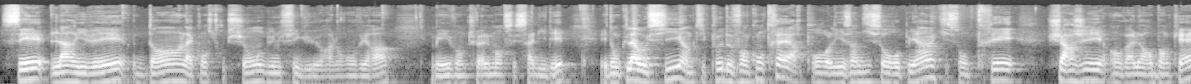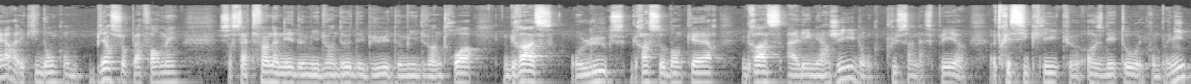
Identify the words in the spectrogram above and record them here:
c'est l'arrivée dans la construction d'une figure. Alors on verra, mais éventuellement c'est ça l'idée. Et donc là aussi, un petit peu de vent contraire pour les indices européens qui sont très chargés en valeur bancaire et qui donc ont bien surperformé sur cette fin d'année 2022, début 2023, grâce au luxe, grâce au bancaire, grâce à l'énergie, donc plus un aspect euh, très cyclique, euh, hausse des taux et compagnie.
